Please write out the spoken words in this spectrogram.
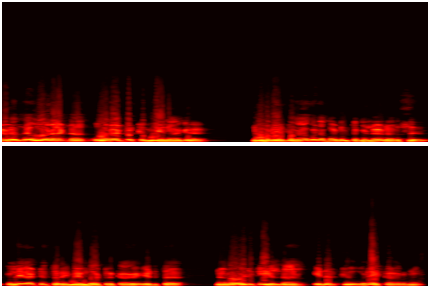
கடந்த ஓராண்டா ஓராண்டுக்கு மேலாக நம்முடைய திராவிட மாடல் தமிழ்நாடு அரசு விளையாட்டுத்துறை மேம்பாட்டிற்காக எடுத்த நடவடிக்கைகள் தான் இதற்கு ஒரே காரணம்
